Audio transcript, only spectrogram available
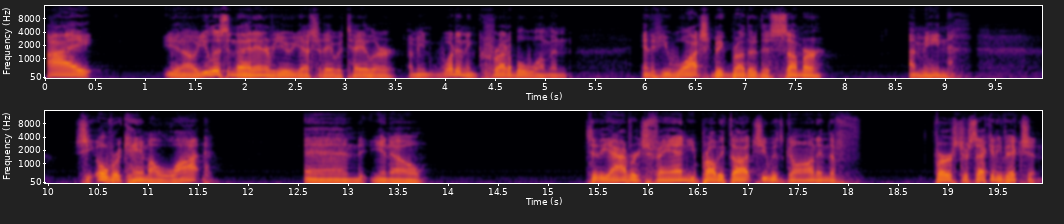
I, you know, you listened to that interview yesterday with Taylor. I mean, what an incredible woman. And if you watched Big Brother this summer, I mean, she overcame a lot. And, you know, to the average fan, you probably thought she was gone in the f- first or second eviction.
